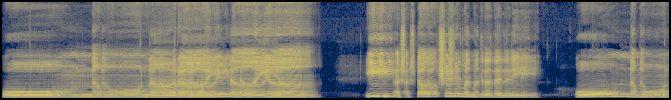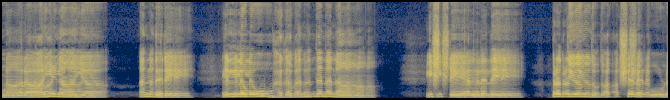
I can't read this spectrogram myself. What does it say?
ಓಂ ನಮೋ ನಾರಾಯಣಾಯ. ಈ ಅಷ್ಟಾಕ್ಷರಿ ಮಂತ್ರದಲ್ಲಿ ಓಂ ನಮೋ ನಾರಾಯಣಾಯ ಅಂದರೆ ಎಲ್ಲವೂ ಭಗವಂತನ ನಾಮ. ಇಷ್ಟೇ ಅಲ್ಲದೆ ಪ್ರತಿಯೊಂದು ಅಕ್ಷರ ಕೂಡ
